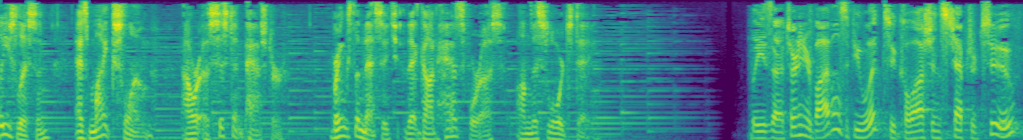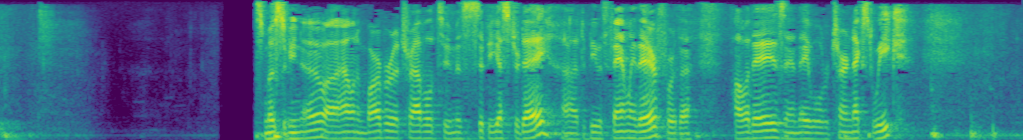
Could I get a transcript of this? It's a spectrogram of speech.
Please listen as Mike Sloan, our assistant pastor, brings the message that God has for us on this Lord's Day. Please uh, turn in your Bibles, if you would, to Colossians chapter 2. As most of you know, uh, Alan and Barbara traveled to Mississippi yesterday uh, to be with family there for the holidays, and they will return next week.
